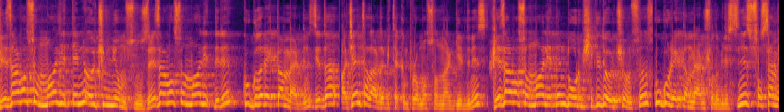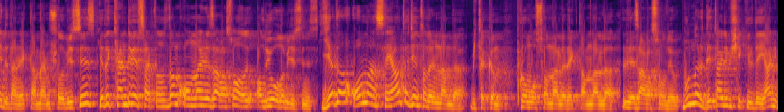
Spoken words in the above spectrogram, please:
Rezervasyon maliyetlerini ölçümlüyor musunuz? Rezervasyon maliyetleri Google'a reklam verdiniz ya da acentalarda bir takım promosyonlar girdiniz. Rezervasyon maliyetlerini doğru bir şekilde ölçüyor musunuz? Google reklam vermiş olabilirsiniz, sosyal medyadan reklam vermiş olabilirsiniz ya da kendi web sayfanızdan online rezervasyon al- alıyor olabilirsiniz. Ya da online seyahat acentalarından da bir takım promosyonlarla, reklamlarla rezervasyon oluyor. Bunları detaylı bir şekilde yani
